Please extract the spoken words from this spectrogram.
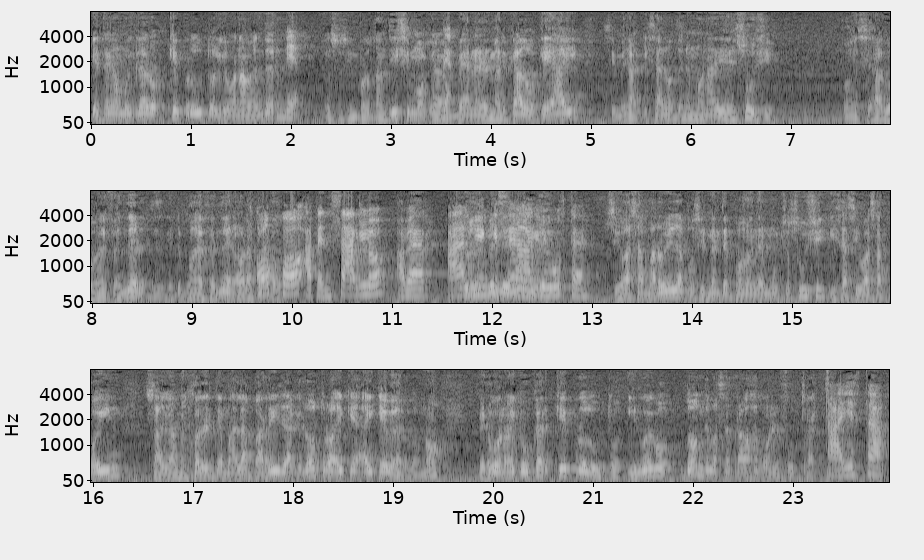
que tengan muy claro qué producto es el que van a vender. Bien. Eso es importantísimo, que vean en el mercado qué hay. Si mira, quizás no tenemos nadie de sushi. Puede ser algo de defender, que te pueda defender. Ahora, Ojo a pensarlo, a ver, a alguien que sea que le guste. Si vas a Marbella, posiblemente puedes vender mucho sushi. Quizás si vas a Coín, salga mejor el tema de la parrilla que el otro. Hay que, hay que verlo, ¿no? Pero bueno, hay que buscar qué producto y luego dónde vas a trabajar con el food truck. Ahí está,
